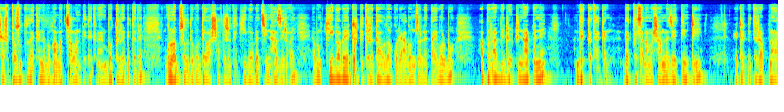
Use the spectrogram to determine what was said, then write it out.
শেষ পর্যন্ত দেখেন এবং আমার চালানটি দেখেন, আমি বোতলের ভিতরে গোলাপ জল দেবো, দেওয়ার সাথে সাথে কীভাবে জিন হাজির হয় এবং কীভাবে এটার ভিতরে দাও দাও করে আগুন জ্বলে, তাই বলব। আপনারা ভিডিওটি না টেনে দেখতে থাকেন, দেখতেছেন আমার সামনে যে তিনটি, এটার ভিতরে আপনার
